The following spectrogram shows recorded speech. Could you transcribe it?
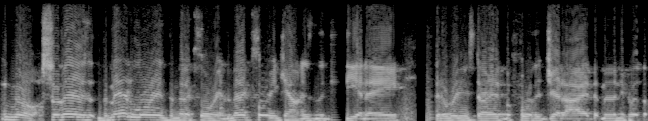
No, so there's the Mandalorian, the Midichlorian. The Midichlorian count is in the DNA that originally started before the Jedi that manipulate the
